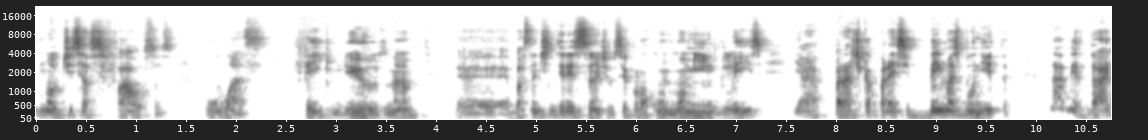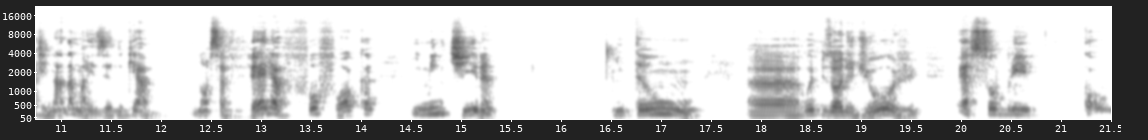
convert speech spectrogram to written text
notícias falsas ou as fake news, né? É, é bastante interessante. Você coloca um nome em inglês e a prática parece bem mais bonita. Na verdade, nada mais é do que a nossa velha fofoca e mentira. Então, uh, o episódio de hoje é sobre qual,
